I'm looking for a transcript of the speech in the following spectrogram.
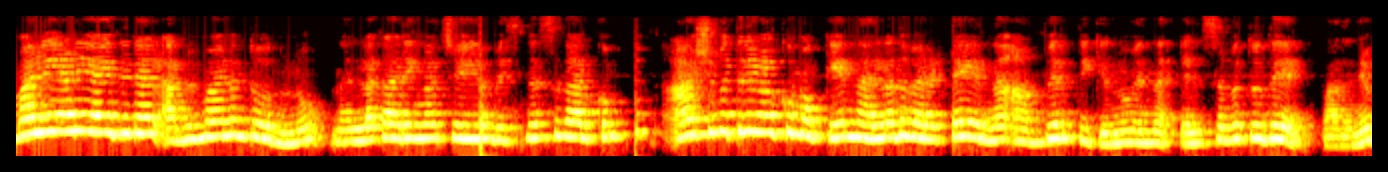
മലയാളിയായതിനാൽ അഭിമാനം തോന്നുന്നു. നല്ല കാര്യങ്ങൾ ചെയ്യുന്ന ബിസിനസ്സുകാർക്കും ആശുപത്രികൾക്കുമൊക്കെ നല്ലത് വരട്ടെ എന്ന് അഭ്യർത്ഥിക്കുന്നു എന്ന് എലിസബത്ത് ഉദയൻ പറഞ്ഞു.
